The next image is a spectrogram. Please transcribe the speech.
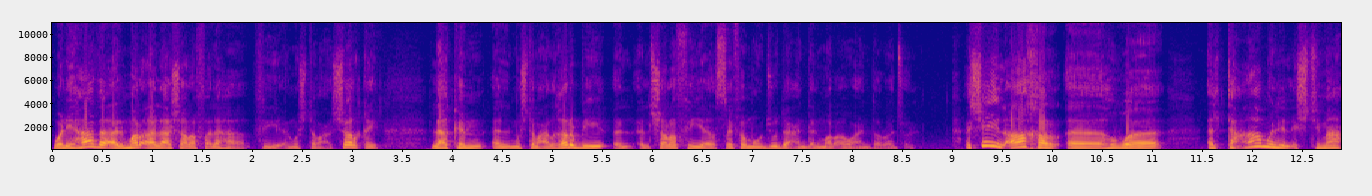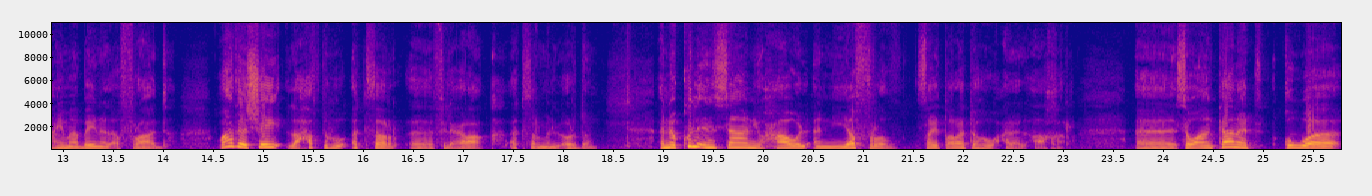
ولهذا المرأة لا شرف لها في المجتمع الشرقي. لكن المجتمع الغربي الشرف هي صفة موجودة عند المرأة وعند الرجل. الشيء الآخر آه، هو التعامل الاجتماعي ما بين الأفراد. وهذا شيء لاحظته أكثر آه، في العراق أكثر من الأردن. أن كل إنسان يحاول أن يفرض سيطرته على الآخر. آه، سواء كانت قوة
